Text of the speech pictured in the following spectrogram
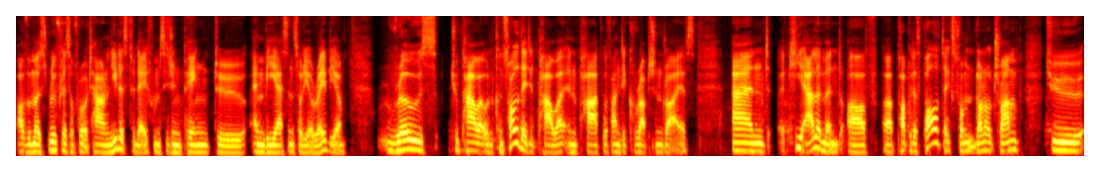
of the most ruthless authoritarian leaders today, from Xi Jinping to MBS in Saudi Arabia, rose to power and consolidated power in part with anti corruption drives and a key element of uh, populist politics from Donald Trump to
